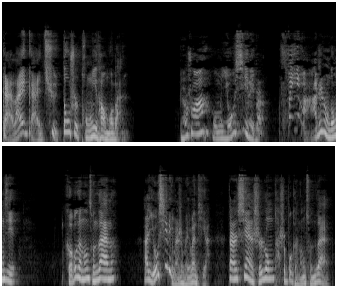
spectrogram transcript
改来改去都是同一套模板。比如说啊，我们游戏里边飞马这种东西，可不可能存在呢？啊，游戏里面是没问题啊。但是现实中它是不可能存在的，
